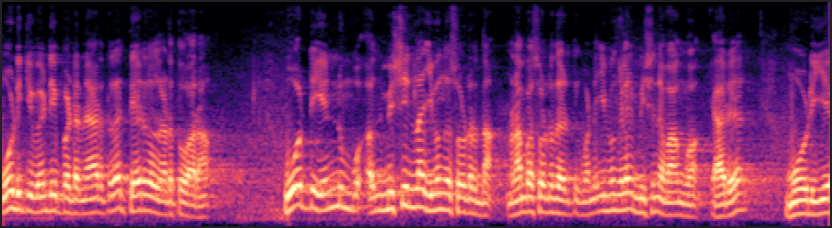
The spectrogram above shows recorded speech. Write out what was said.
மோடிக்கு வேண்டிப்பட்ட நேரத்தில் தேர்தல் நடத்துவாராம். ஓட்டு எண்ணும் அந்த மிஷின்லாம் இவங்க சொல்கிறது தான் நம்ம சொல்கிறத எடுத்துக்க மாட்டோம். இவங்களே மிஷினை வாங்குவோம் யார்? மோடியே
